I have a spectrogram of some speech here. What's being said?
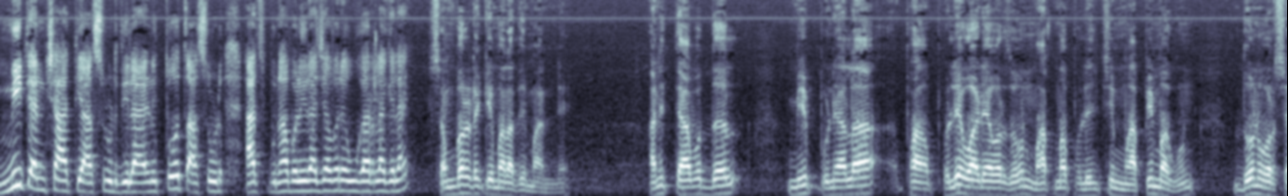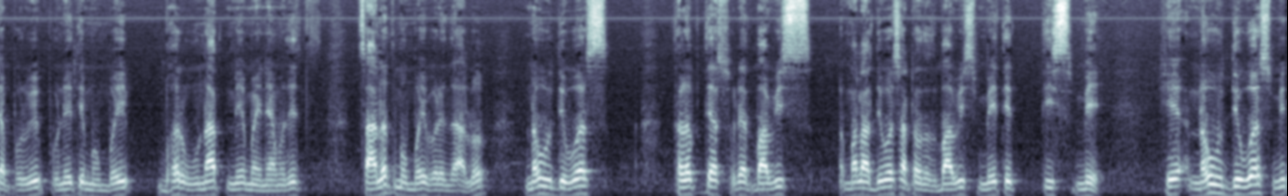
मी त्यांच्या हाती आसूड दिलाय आणि तोच आसूड आज पुन्हा बळीराजावर उगारला गेलाय? शंभर टक्के मला ते मान्य आहे. आणि त्याबद्दल मी पुण्याला फा फुलेवाड्यावर जाऊन महात्मा फुलेंची माफी मागून दोन वर्षापूर्वी पुणे ते मुंबई भर उन्हात मे महिन्यामध्ये चालत मुंबईपर्यंत आलो. नऊ दिवस तळपत्या सूर्यात बावीस मला दिवस आठवतात बावीस मे ते तीस मे. हे नऊ दिवस मी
